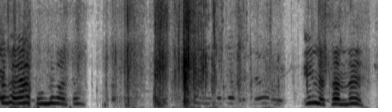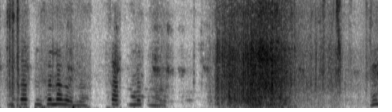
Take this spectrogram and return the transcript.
शांत आहे पूर्ण वाटं ई ना छान नाही सातवीचं लागायला सातवी नको मला हे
